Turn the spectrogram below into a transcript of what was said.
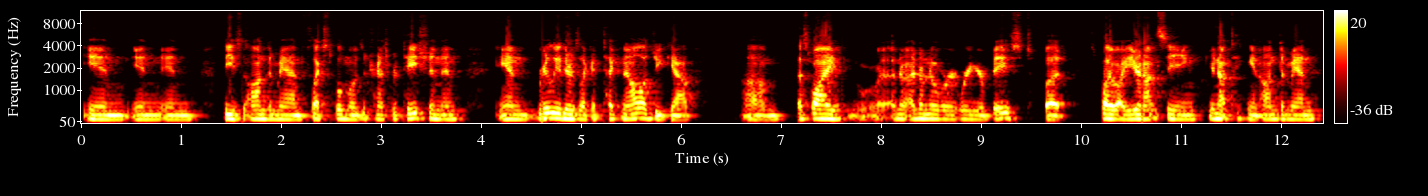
in in in these on-demand flexible modes of transportation and and really there's like a technology gap. Um, that's why I don't, know where, where you're based, but it's probably why you're not seeing you're not taking an on-demand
